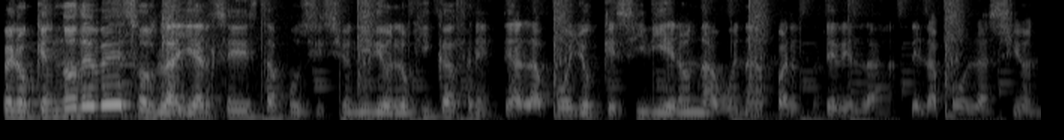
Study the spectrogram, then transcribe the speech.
pero que no debe soslayarse esta posición ideológica frente al apoyo que sí dieron a buena parte de la, de la población,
